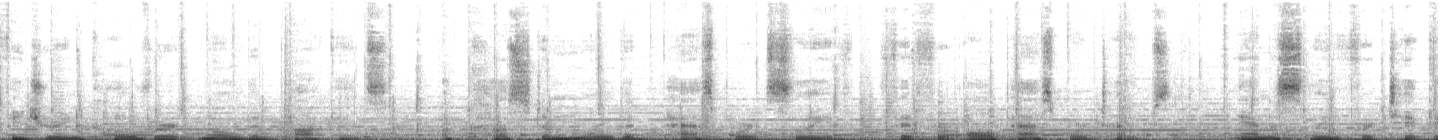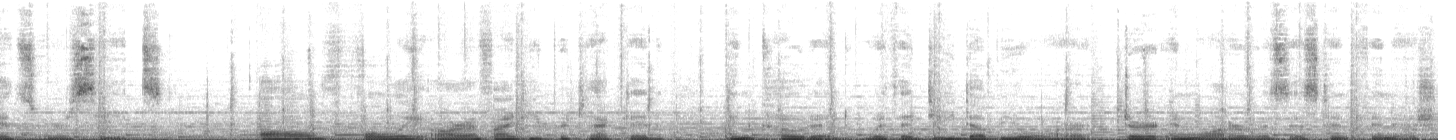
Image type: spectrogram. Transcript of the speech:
Featuring covert molded pockets, a custom molded passport sleeve fit for all passport types, and a sleeve for tickets or receipts all fully RFID protected and coated with a DWR dirt and water resistant finish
